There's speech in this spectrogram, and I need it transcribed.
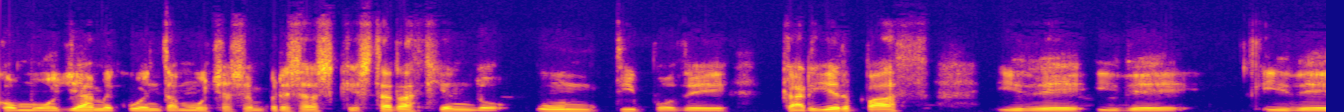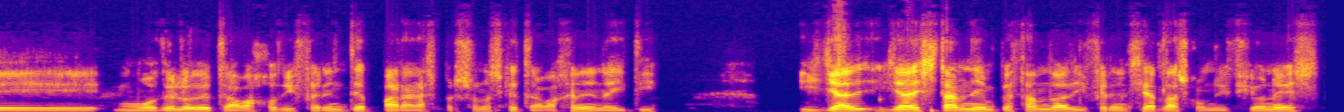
como ya me cuentan muchas empresas, que están haciendo un tipo de career path y de, y de, y de modelo de trabajo diferente para las personas que trabajan en IT. Y ya, ya están empezando a diferenciar las condiciones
